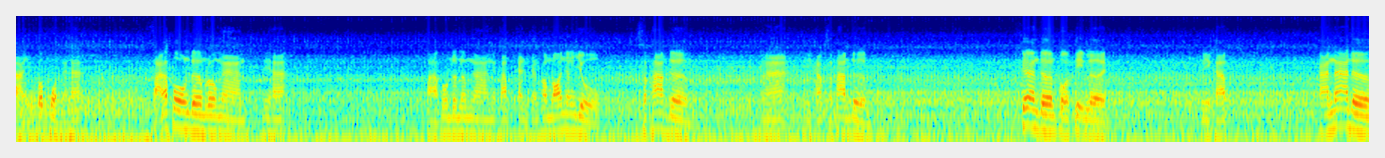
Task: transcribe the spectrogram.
ต่างอยู่ครบหมดนะฮะฝากระโปรงเดิมโรงงานนี่ฮะฝากระโปรงเดิมโรงงานนะครับแผ่นกันความร้อนยังอยู่สภาพเดิมนะฮะนี่ครับสภาพเดิม เครื่องเดินปกติเลยนี่ครับคานหน้าเดิม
